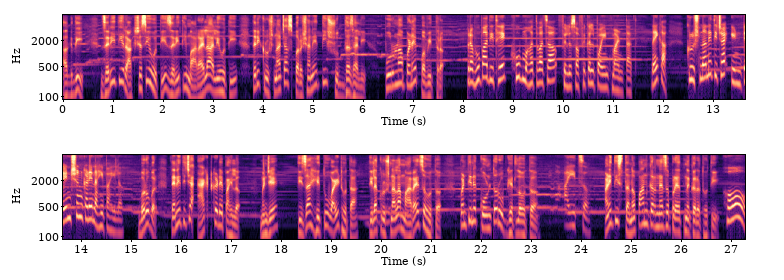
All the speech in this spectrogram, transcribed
अगदी. जरी ती राक्षसी होती जरी ती मारायला आली होती तरी कृष्णाच्या स्पर्शाने ती शुद्ध झाली पूर्णपणे पवित्र. प्रभुपाद इथे खूप महत्त्वाचा फिलॉसॉफिकल पॉइंट मांडतात नाही का? कृष्णाने तिच्या इंटेन्शनकडे नाही पाहिलं. बरोबर. त्याने तिच्या ॲक्टकडे पाहिलं. म्हणजे तिचा हेतू वाईट होता. तिला कृष्णाला मारायचं होतं पण तिने कोणतं रूप घेतलं होतं? आईचं. आणि ती स्तनपान करण्याचा प्रयत्न करत होती. हो.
